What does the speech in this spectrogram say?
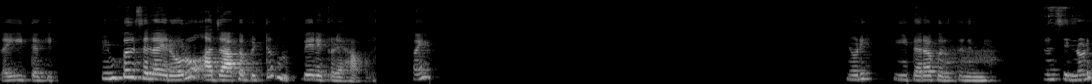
ಲೈಟಾಗಿ ಪಿಂಪಲ್ಸ್ ಎಲ್ಲ ಇರೋರು ಆ ಜಾಗ ಬಿಟ್ಟು ಬೇರೆ ಕಡೆ ಹಾಕೊಳ್ಳಿ ಫೈನ್ ನೋಡಿ, ಈ ಥರ ಬರುತ್ತೆ ನಿಮಗೆ. ಫ್ರೆಂಡ್ಸ್ ಇಲ್ಲಿ ನೋಡಿ,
